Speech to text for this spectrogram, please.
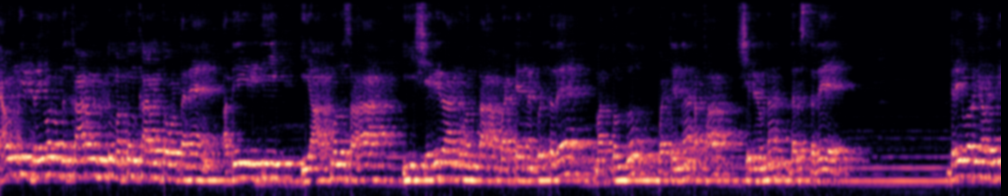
ಯಾವ ರೀತಿ ಡ್ರೈವರ್ ಒಂದು ಕಾರನ್ನು ಬಿಟ್ಟು ಮತ್ತೊಂದು ಕಾರನ್ನು ತಗೊಳ್ತಾನೆ? ಅದೇ ರೀತಿ ಈ ಆತ್ಮನು ಸಹ ಈ ಶರೀರ ಅನ್ನುವಂತಹ ಬಟ್ಟೆಯನ್ನು ಬಿಡ್ತದೆ, ಮತ್ತೊಂದು ಬಟ್ಟೆಯನ್ನು ಅರ್ಥಾತ್ ಶರೀರನ ಧರಿಸ್ತದೆ. ಡ್ರೈವರ್ ಯಾವ ರೀತಿ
